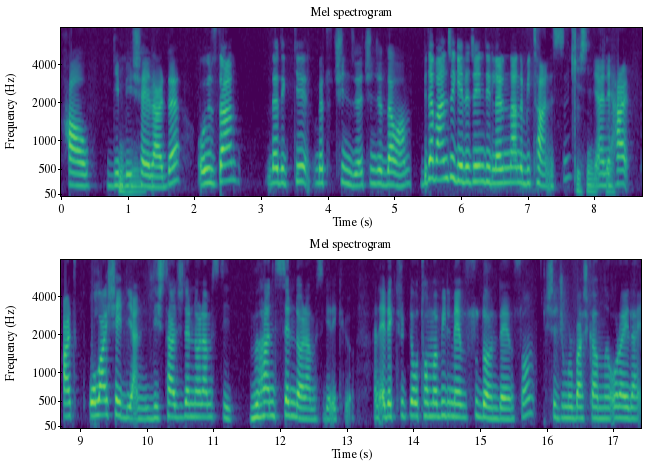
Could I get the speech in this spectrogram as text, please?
hao gibi Hı hı. şeylerde. O yüzden dedik ki Betü Çince, Çince devam. Bir de bence geleceğin dillerinden de bir tanesi. Kesinlikle. Yani her artık olay şeydi yani dijitalcilerin öğrenmesi değil. Mühendislerin de öğrenmesi gerekiyor. Hani elektrikli otomobil mevzusu döndü en son. İşte Cumhurbaşkanlığı orayla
